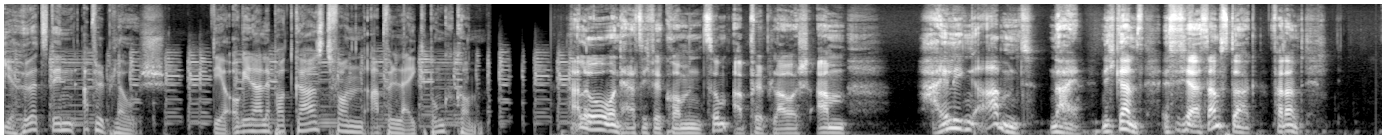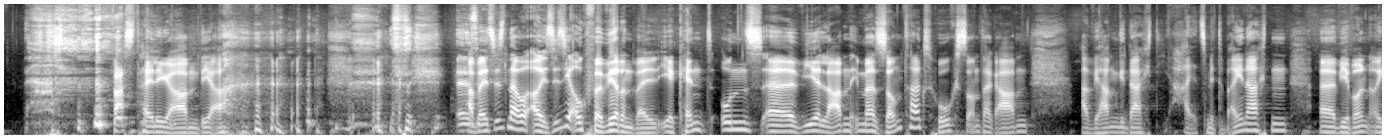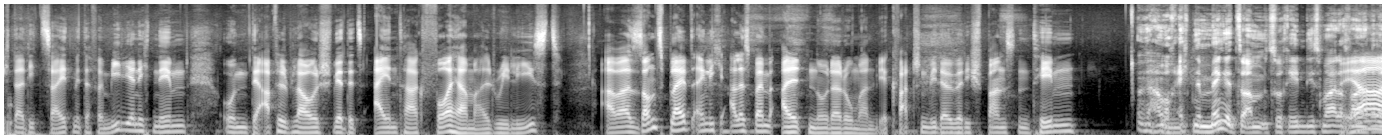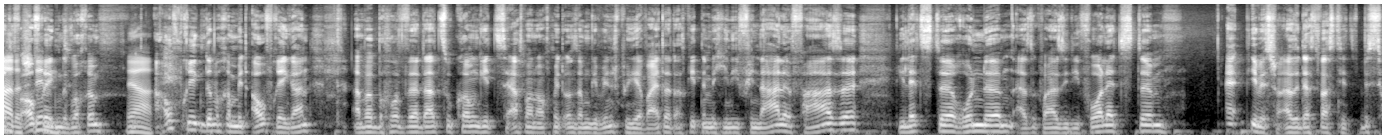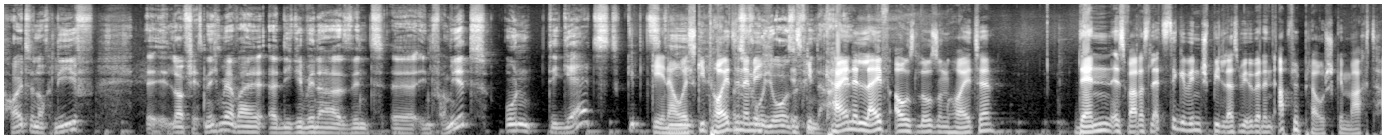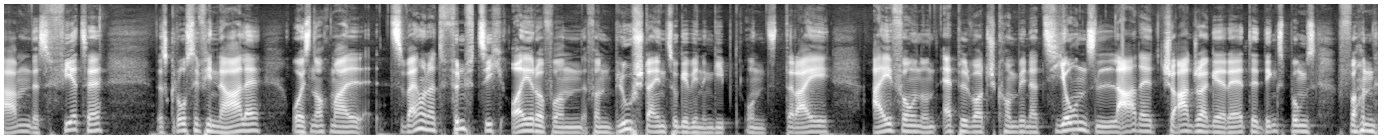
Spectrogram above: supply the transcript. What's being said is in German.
Ihr hört den Apfelplausch, der originale Podcast von apfellike.com. Hallo und herzlich willkommen zum Apfelplausch am Heiligen Abend. Nein, nicht ganz. Es ist ja erst Samstag. Verdammt. Fast Heiliger Abend, ja. Aber es ist, auch, es ist ja auch verwirrend, weil ihr kennt uns, äh, wir laden immer sonntags hoch, Sonntagabend. Aber wir haben gedacht, ja, jetzt mit Weihnachten, äh, wir wollen euch da die Zeit mit der Familie nicht nehmen und der Apfelplausch wird jetzt einen Tag vorher mal released. Aber sonst bleibt eigentlich alles beim Alten, oder Roman? Wir quatschen wieder über die spannendsten Themen. Wir haben auch echt eine Menge zu, zu reden diesmal. Das war Ja, eine relativ aufregende stimmt. Woche. Ja. Aufregende Woche mit Aufregern. Aber bevor wir dazu kommen, geht es erstmal noch mit unserem Gewinnspiel hier weiter. Das geht nämlich in die finale Phase. Die letzte Runde, also quasi die vorletzte. Äh, ihr wisst schon, also das, was jetzt bis heute noch lief, äh, läuft jetzt nicht mehr, weil äh, die Gewinner sind äh, informiert. Und jetzt gibt es Genau, es gibt heute nämlich es gibt Finale. keine Live-Auslosung heute, denn es war das letzte Gewinnspiel, das wir über den Apfelplausch gemacht haben, das vierte, das große Finale, wo es nochmal 250 Euro von, von Bluestein zu gewinnen gibt und drei iPhone und Apple Watch Kombinations-Lade-Charger-Geräte Dingsbums von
